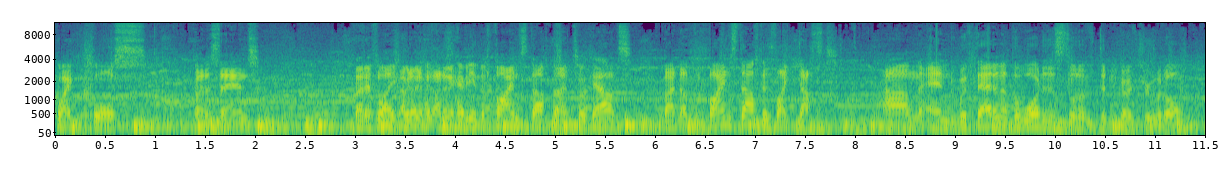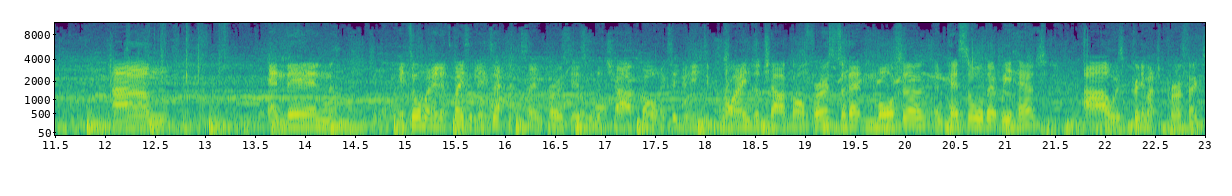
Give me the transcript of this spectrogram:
quite coarse kind of sand. But if like, I don't, I don't have any of the fine stuff that I took out, but the fine stuff is like dust. Um, and with that in it, the water just sort of didn't go through at all. Um, and then it's almost it's basically exactly the same process with the charcoal, except you need to grind the charcoal first. So that mortar and pestle that we had uh, was pretty much perfect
